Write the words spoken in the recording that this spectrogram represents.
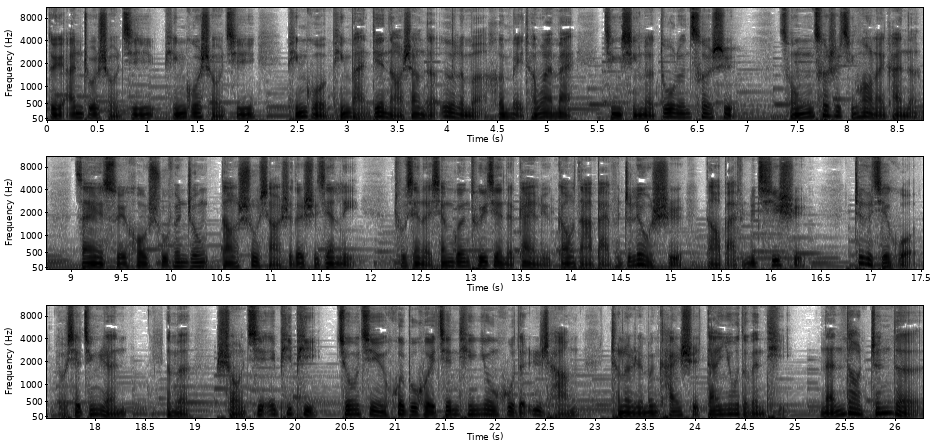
对安卓手机、苹果手机、苹果平板电脑上的饿了么和美团外卖进行了多轮测试。从测试情况来看呢，在随后数分钟到数小时的时间里，出现了相关推荐的概率高达百分之六十到百分之七十，这个结果有些惊人。那么，手机 APP 究竟会不会监听用户的日常，成了人们开始担忧的问题。难道真的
